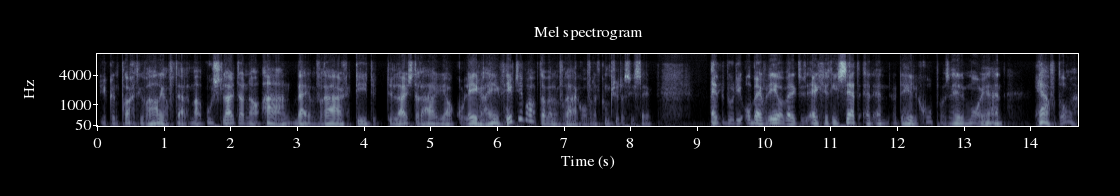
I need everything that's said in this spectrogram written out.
je kunt prachtige verhalen gaan vertellen. Maar hoe sluit dat nou aan bij een vraag die de, de luisteraar, jouw collega heeft? Heeft hij überhaupt daar wel een vraag over dat computersysteem? En door die opbouw van de eeuw werd ik dus echt gereset. En, en de hele groep was een hele mooie. En ja, verdomme.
